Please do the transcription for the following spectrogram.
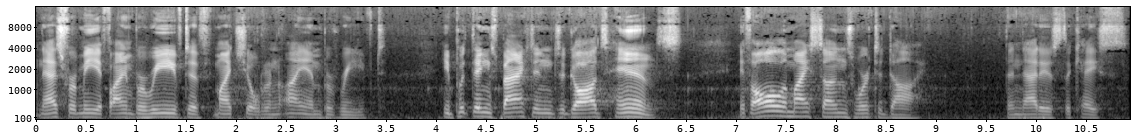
And as for me, if I am bereaved of my children, I am bereaved. He put things back into God's hands. If all of my sons were to die, then that is the case.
